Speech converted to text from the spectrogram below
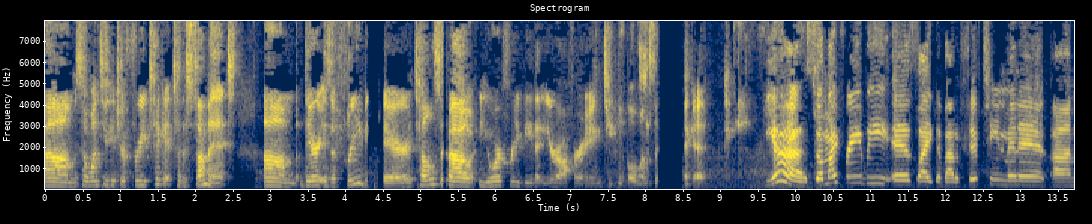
Um, so once you get your free ticket to the summit, um, there is a freebie there. Tell us about your freebie that you're offering to people once they get a ticket. Yeah, so my freebie is like about a 15 minute um,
